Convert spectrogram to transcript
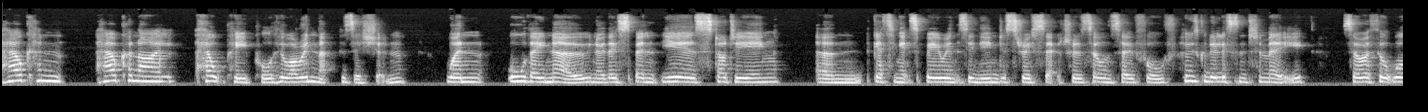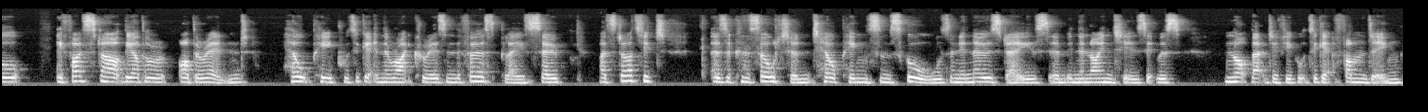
how can how can I help people who are in that position when all they know, you know, they spent years studying, um, getting experience in the industry sector, and so on and so forth. Who's going to listen to me? So I thought, well, if I start the other other end, help people to get in the right careers in the first place. So I started as a consultant helping some schools. And in those days, um, in the 90s, it was not that difficult to get funding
